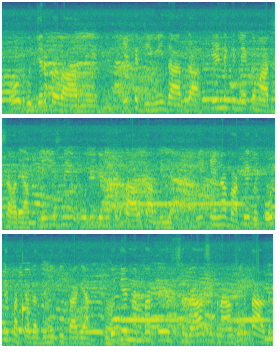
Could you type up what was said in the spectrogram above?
ਉਹ ਗੁੱਜਰ ਪਰਿਵਾਰ ਨੇ ਇੱਕ ਜ਼ਿਮੀਂਦਾਰ ਦਾ 3 ਕਿੱਲੇ ਕਮਾਦ ਸਾੜਿਆ। ਪੁਲਿਸ ਨੇ ਉਹਦੀ ਜਿਹੜੀ ਪੜਤਾਲ ਕਰ ਲਈ ਆ ਕਿ ਇਹਨਾਂ ਵਾਕਿਆ ਕੋਈ ਉਹ ਤੇ ਪਰਚਾ ਦਰਜ ਨਹੀਂ ਕੀਤਾ ਗਿਆ। ਦੂਜੇ ਨੰਬਰ ਤੇ ਸਰਦਾਰ ਸਤਨਾਮ ਸਿੰਘ ਧਾਲੜ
